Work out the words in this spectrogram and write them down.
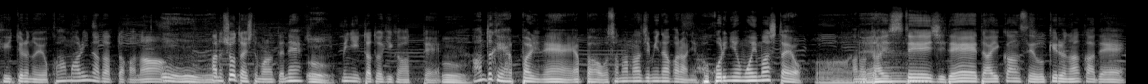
弾いてるの横浜アリーナだったかな、うんうんうん。あの招待してもらってね、うん。見に行った時があって、うん。あの時はやっぱりねやっぱ幼馴染みながらに誇りに思いましたよ。あのね。大ステージで大歓声を受ける中で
